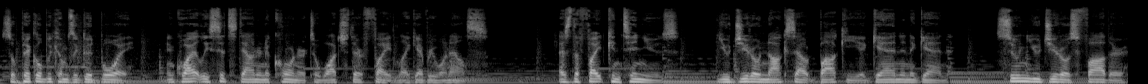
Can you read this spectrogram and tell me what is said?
So Pickle becomes a good boy, and quietly sits down in a corner to watch their fight like everyone else. As the fight continues, Yujiro knocks out Baki again and again. Soon Yujiro's father,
